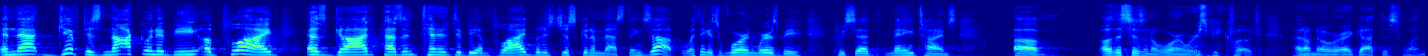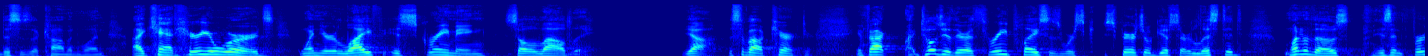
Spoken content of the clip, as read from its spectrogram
and that gift is not going to be applied as God has intended to be applied, but it's just going to mess things up. I think it's Warren Wiersbe who said many times, um, oh, this isn't a Warren Wiersbe quote. I don't know where I got this one. This is a common one. I can't hear your words when your life is screaming so loudly. Yeah, this is about character. In fact, I told you there are three places where spiritual gifts are listed. One of those is in 1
